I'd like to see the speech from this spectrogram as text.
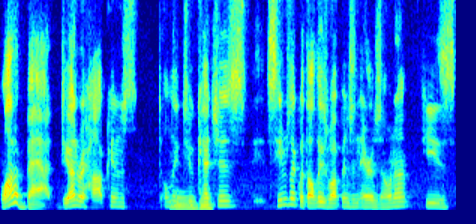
A lot of bad. DeAndre Hopkins, only mm-hmm. two catches. It seems like with all these weapons in Arizona, he's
